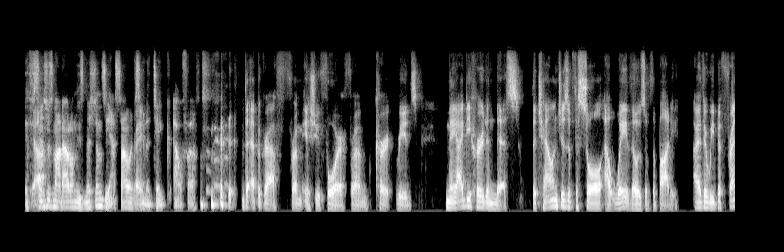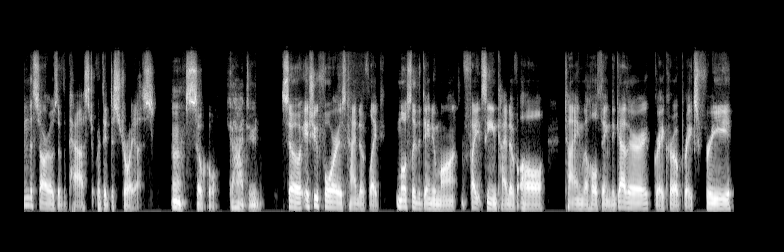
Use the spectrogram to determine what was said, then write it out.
if Yeah. Sinister's not out on these missions yeah psylocke's Right. going to take alpha The epigraph from issue four from Kurt reads May I be heard in this. The challenges of the soul outweigh those of the body. Either we befriend the sorrows of the past or they destroy us. Mm. So cool. god dude So issue four is kind of like mostly the denouement fight scene, kind of all tying the whole thing together. Greycrow breaks free,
